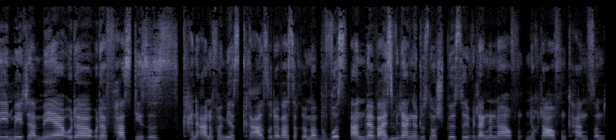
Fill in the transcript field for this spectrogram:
den Meter mehr oder, oder fass dieses, keine Ahnung, von mir ist Gras oder was auch immer bewusst an. Wer weiß, Mhm. wie lange du es noch spürst oder wie lange du laufen, noch laufen kannst. Und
